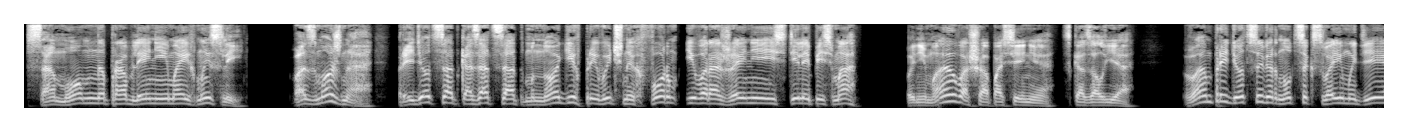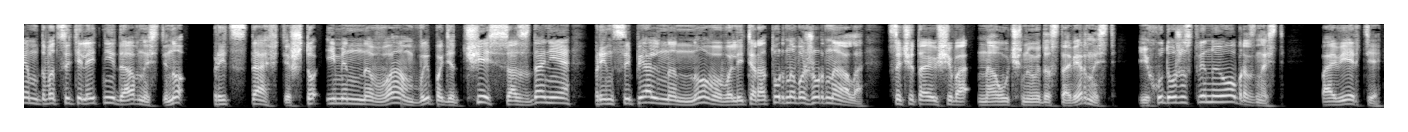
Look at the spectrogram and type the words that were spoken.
в самом направлении моих мыслей. Возможно, придется отказаться от многих привычных форм и выражений и стиля письма». «Понимаю ваши опасения», — сказал я. «Вам придется вернуться к своим идеям двадцатилетней давности, но Представьте, что именно вам выпадет честь создания принципиально нового литературного журнала, сочетающего научную достоверность и художественную образность. Поверьте,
